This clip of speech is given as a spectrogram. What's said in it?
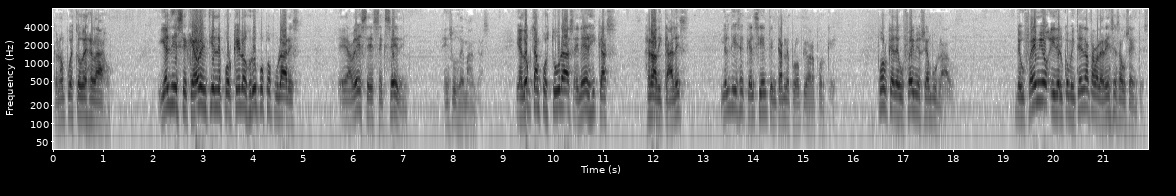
que lo han puesto de relajo. Y él dice que ahora entiende por qué los grupos populares eh, a veces se exceden en sus demandas y adoptan posturas enérgicas, radicales, y él dice que él siente en carne propia ahora por qué porque de Eufemio se han burlado. De Eufemio y del Comité de Atabalerenses ausentes.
